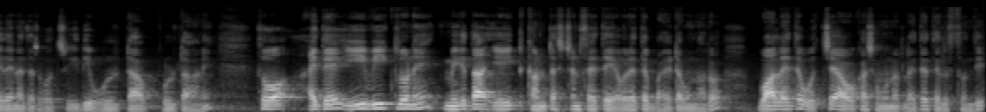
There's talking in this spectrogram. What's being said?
ఏదైనా జరగవచ్చు ఇది ఉల్టా పుల్టా అని. సో అయితే ఈ వీక్లోనే మిగతా ఎయిట్ కంటెస్టెంట్స్ అయితే ఎవరైతే బయట ఉన్నారో వాళ్ళైతే వచ్చే అవకాశం ఉన్నట్లయితే తెలుస్తుంది.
